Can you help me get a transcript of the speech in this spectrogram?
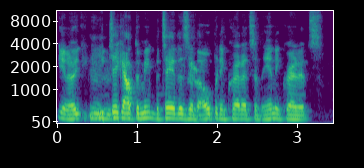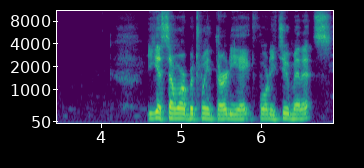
You know, you- you take out the meat and potatoes of the opening credits and the ending credits. You get somewhere between 38 42 minutes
